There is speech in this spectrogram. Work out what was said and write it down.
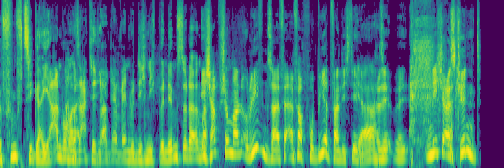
50er Jahren, wo man sagte, ja, ja, wenn du dich nicht benimmst oder irgendwas. Ich habe schon mal Olivenseife einfach probiert, weil ich die, Ja. also äh, nicht als Kind,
